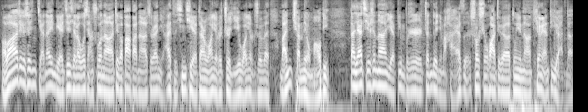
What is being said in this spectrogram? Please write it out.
好吧，这个事情简单一点。接下来我想说呢，这个爸爸呢，虽然你爱子心切，但是网友的质疑、网友的追问完全没有毛病。大家其实呢，也并不是针对你们孩子。说实话，这个东西呢，天远地远的，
